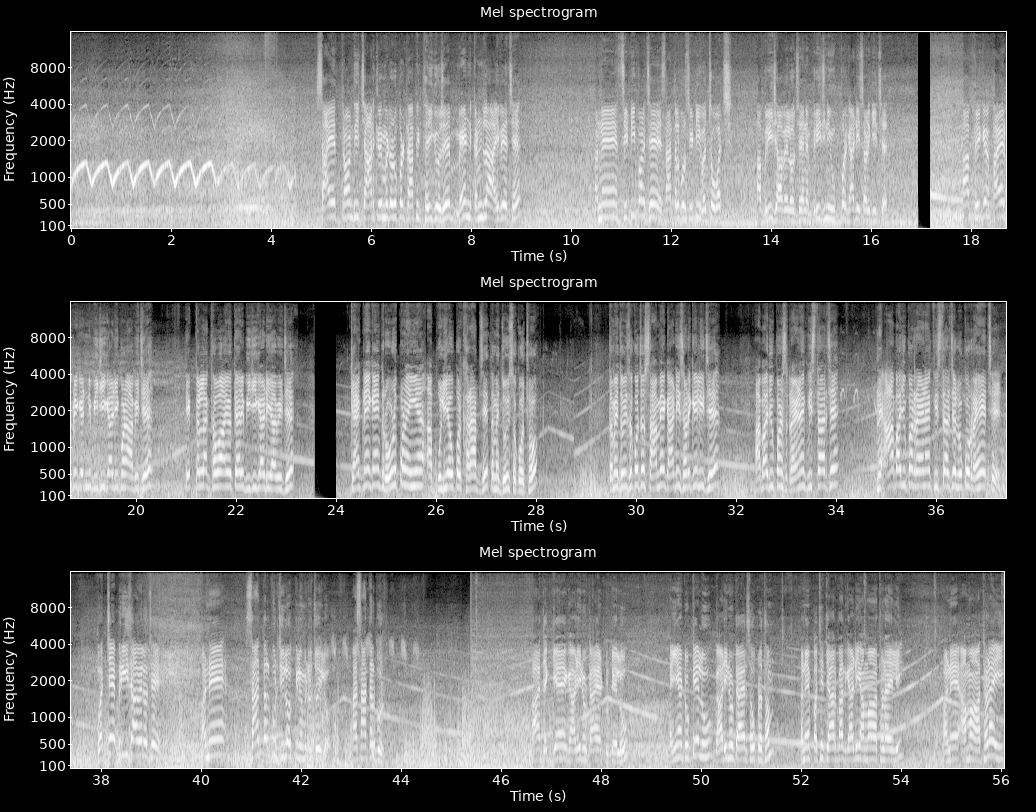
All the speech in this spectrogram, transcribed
શાયદ ત્રણથી ચાર કિલોમીટર ઉપર ટ્રાફિક થઈ ગયો છે. મેન કંડલા હાઈવે છે. અને સિટી પણ છે. સાંતલપુર સિટી વચ્ચોવચ્ચ આ બ્રિજ આવેલો છે અને બ્રિજની ઉપર ગાડી સળગી છે. આ ફાયર બ્રિગેડની બીજી ગાડી પણ આવી છે. એક કલાક થવા આવ્યો ત્યારે બીજી ગાડી આવી છે. ક્યાંક ને ક્યાંક રોડ પણ અહીંયા આ પુલિયા ઉપર ખરાબ છે. તમે જોઈ શકો છો. તમે જોઈ શકો છો સામે ગાડી સળગેલી છે. આ બાજુ પણ રહેણાંક વિસ્તાર છે અને આ બાજુ પણ રહેણાંક વિસ્તાર છે. લોકો રહે છે. વચ્ચે બ્રિજ આવેલો છે. અને સાંતલપુર જિલ્લો કિલોમીટર જોઈ લો. આ સાંતલપુર. આ જગ્યાએ ગાડીનું ટાયર તૂટેલું. અહીંયા તૂટેલું ગાડીનું ટાયર સૌ અને પછી ત્યારબાદ ગાડી આમાં અથડાયેલી. અને આમાં અથડાઈ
